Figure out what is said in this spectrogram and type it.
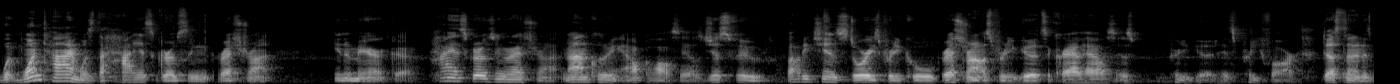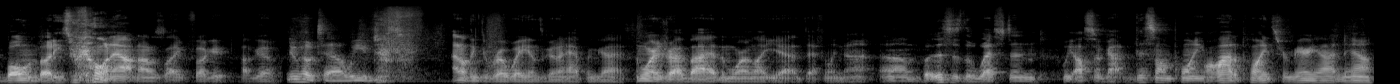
what one time was the highest grossing restaurant in America. Highest grossing restaurant, not including alcohol sales, just food. Bobby Chin's story is pretty cool. Restaurant was pretty good. It's a crab house. It was pretty good. It's pretty far. Dustin and his bowling buddies were going out, and I was like, fuck it, I'll go. New hotel. We just. I don't think the Rodeway Inn's gonna happen, guys. The more I drive by it, the more I'm like, yeah, definitely not. Um, but this is the Westin. We also got this on point. All out of points for Marriott now.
